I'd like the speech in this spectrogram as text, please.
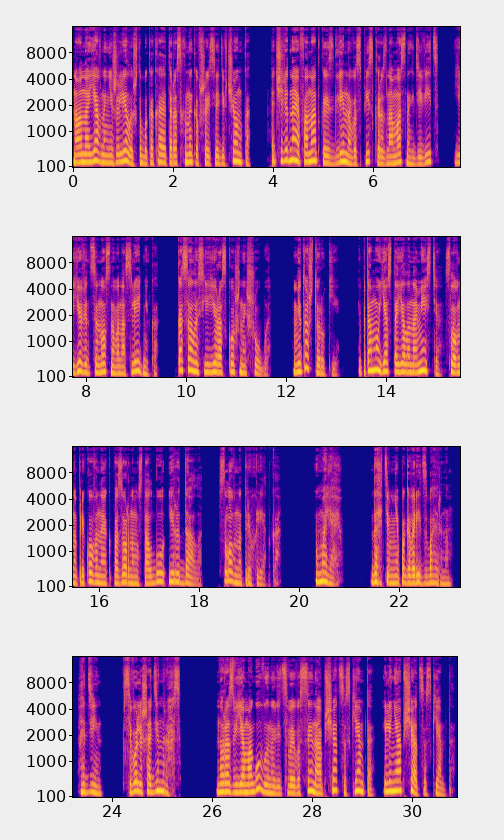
Но она явно не жалела, чтобы какая-то расхныкавшаяся девчонка, очередная фанатка из длинного списка разномастных девиц, ее венценосного наследника, касалась ее роскошной шубы. Не то что руки. И потому я стояла на месте, словно прикованная к позорному столбу, и рыдала, словно трехлетка. Умоляю, дайте мне поговорить с Байроном. Один, всего лишь один раз. Но разве я могу вынудить своего сына общаться с кем-то или не общаться с кем-то?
